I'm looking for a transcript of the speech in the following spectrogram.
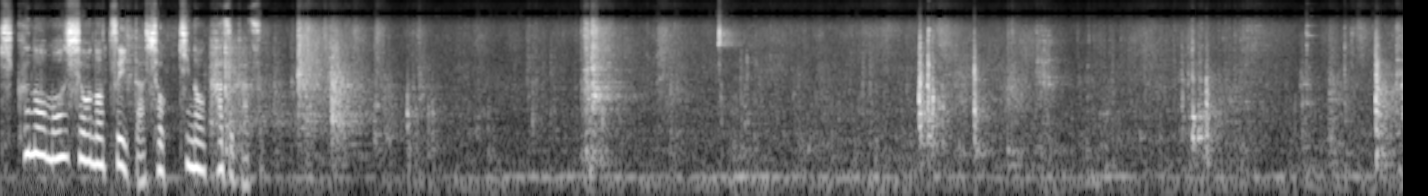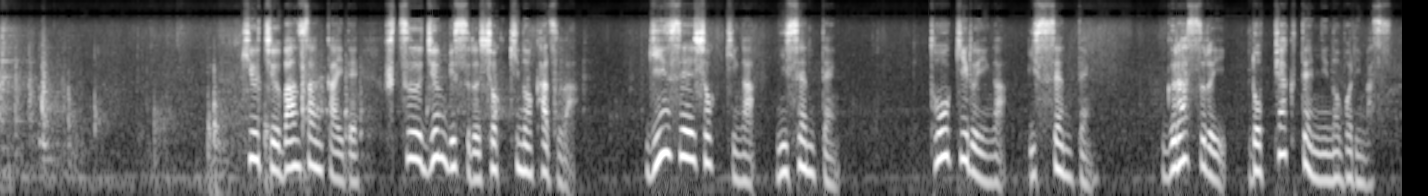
菊の紋章のついた食器の数々。宮中晩餐会で普通準備する食器の数は銀製食器が2,000点陶器類が1,000点グラス類600点に上ります。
